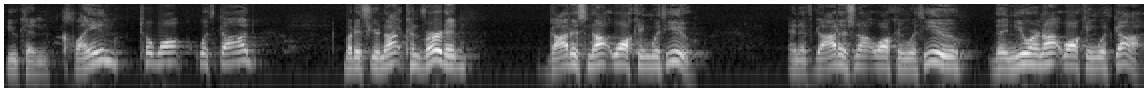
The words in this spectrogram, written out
You can claim to walk with God. But if you're not converted, God is not walking with you. And if God is not walking with you, then you are not walking with God.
